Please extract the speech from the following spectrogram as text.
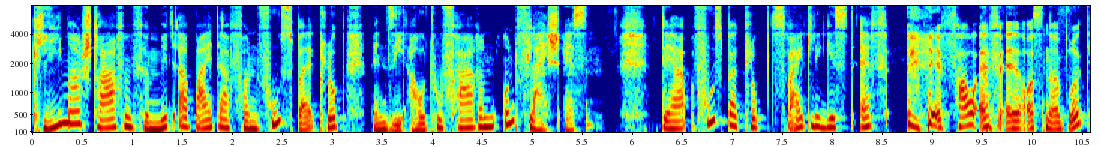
Klimastrafen für Mitarbeiter von Fußballclub, wenn sie Auto fahren und Fleisch essen. Der Fußballclub Zweitligist F VfL Osnabrück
